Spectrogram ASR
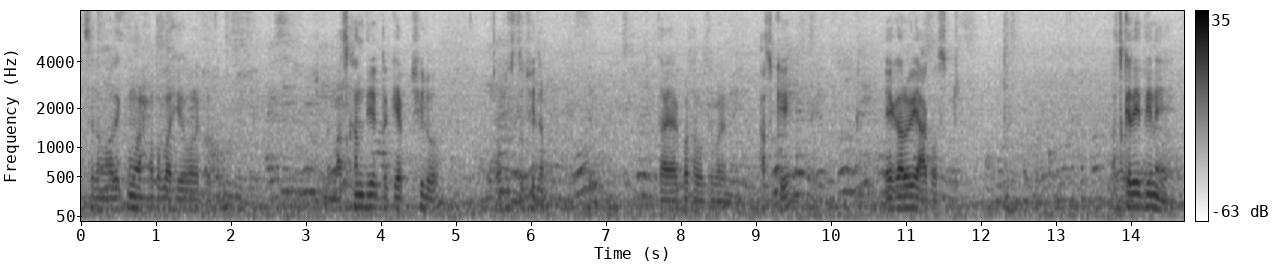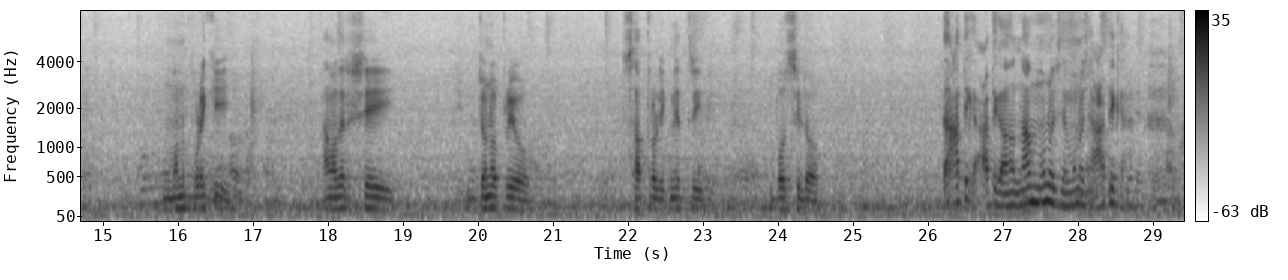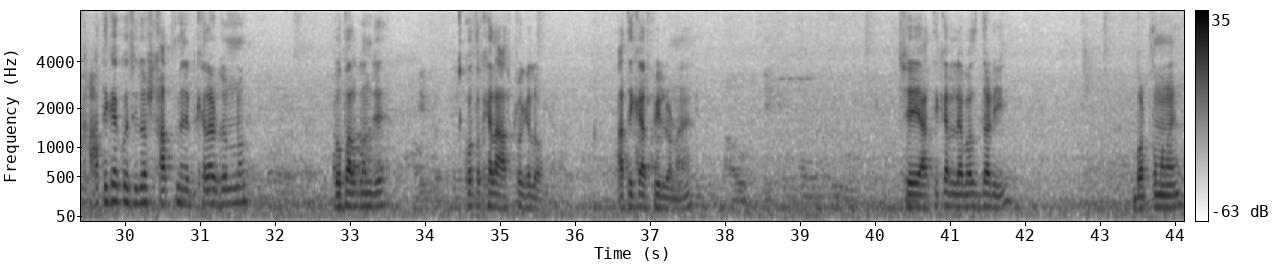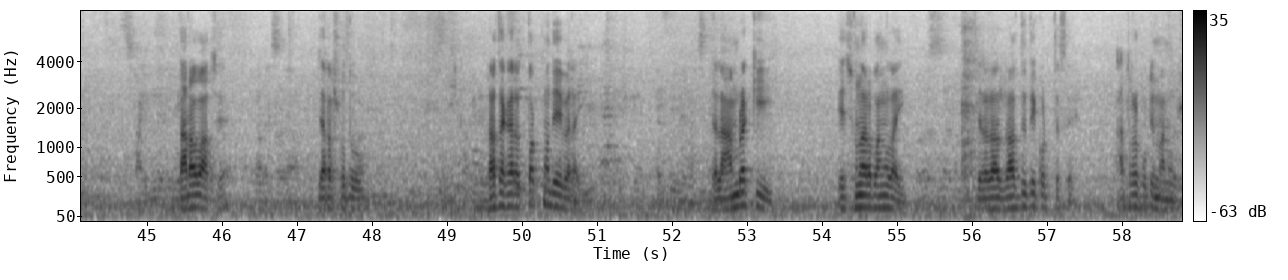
আসসালামু আলাইকুম রহমতুল্লাহি বারাকাত মাঝখান দিয়ে একটা গ্যাপ ছিল, অসুস্থ ছিলাম, তাই আর কথা বলতে পারি নাই। আজকে এগারোই আগস্ট। আজকের এই দিনে মনে পড়ে কি, আমাদের সেই জনপ্রিয় ছাত্রলীগ নেত্রী বলছিল আতিকা আতিকা নাম মনে হয়েছে মনে হয়েছে, আতিকা। আতিকা করেছিল সাত মিনিট খেলার জন্য গোপালগঞ্জে। কত খেলা আষ্ট গেল। আতিকার ফিরল না হ্যাঁ? সেই আতিকার লেবাসদারি বর্তমানে তারাও আছে, যারা শুধু রাজাকারের তকমা দিয়ে বেড়াই তাহলে আমরা কি এই সোনার বাংলায় যারা রাজনীতি করতেছে, আঠারো কোটি মানুষ,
